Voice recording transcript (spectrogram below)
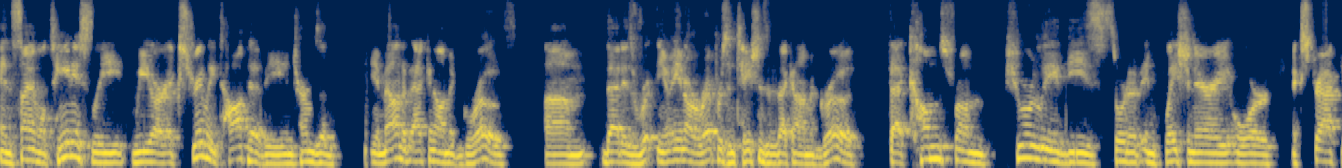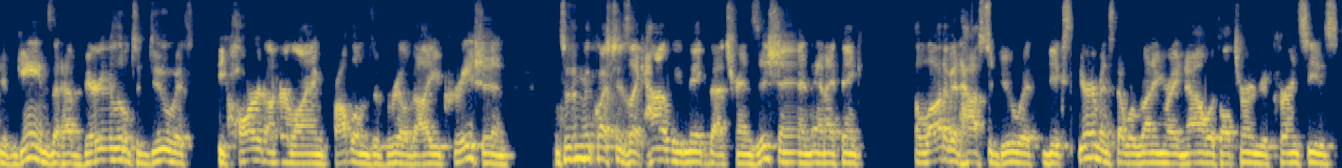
And simultaneously, we are extremely top heavy in terms of the amount of economic growth um, that is, you know, in our representations of economic growth that comes from purely these sort of inflationary or extractive gains that have very little to do with the hard underlying problems of real value creation. And so then the question is like, how do we make that transition? And I think a lot of it has to do with the experiments that we're running right now with alternative currencies,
